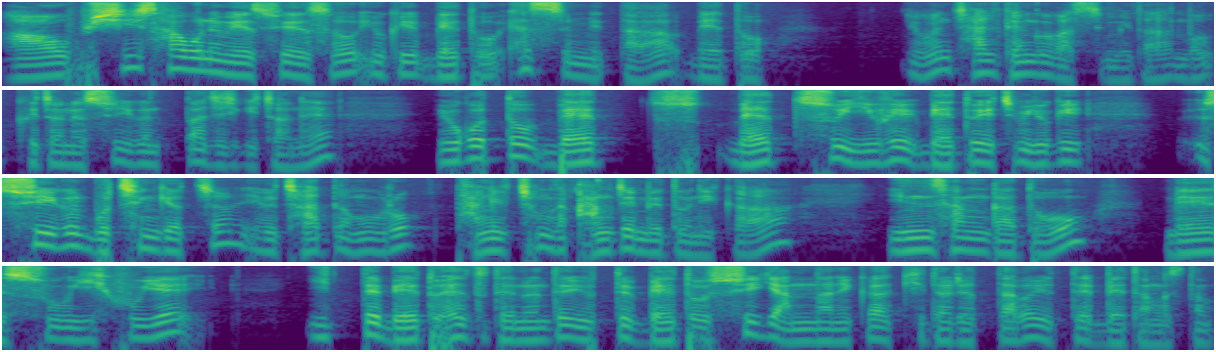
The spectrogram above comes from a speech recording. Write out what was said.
9시 4분에 매수해서 여기 매도했습니다. 매도. 이건 잘 된 것 같습니다. 뭐 그 전에 수익은 빠지기 전에 요것도 매수, 매수 이후에 매도했지만 여기 수익을 못 챙겼죠? 이거 자동으로 당일 청산 강제 매도니까 인상가도 매수 이후에 이때 매도해도 되는데 이때 매도 수익이 안 나니까 기다렸다가 이때 매도한 것은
